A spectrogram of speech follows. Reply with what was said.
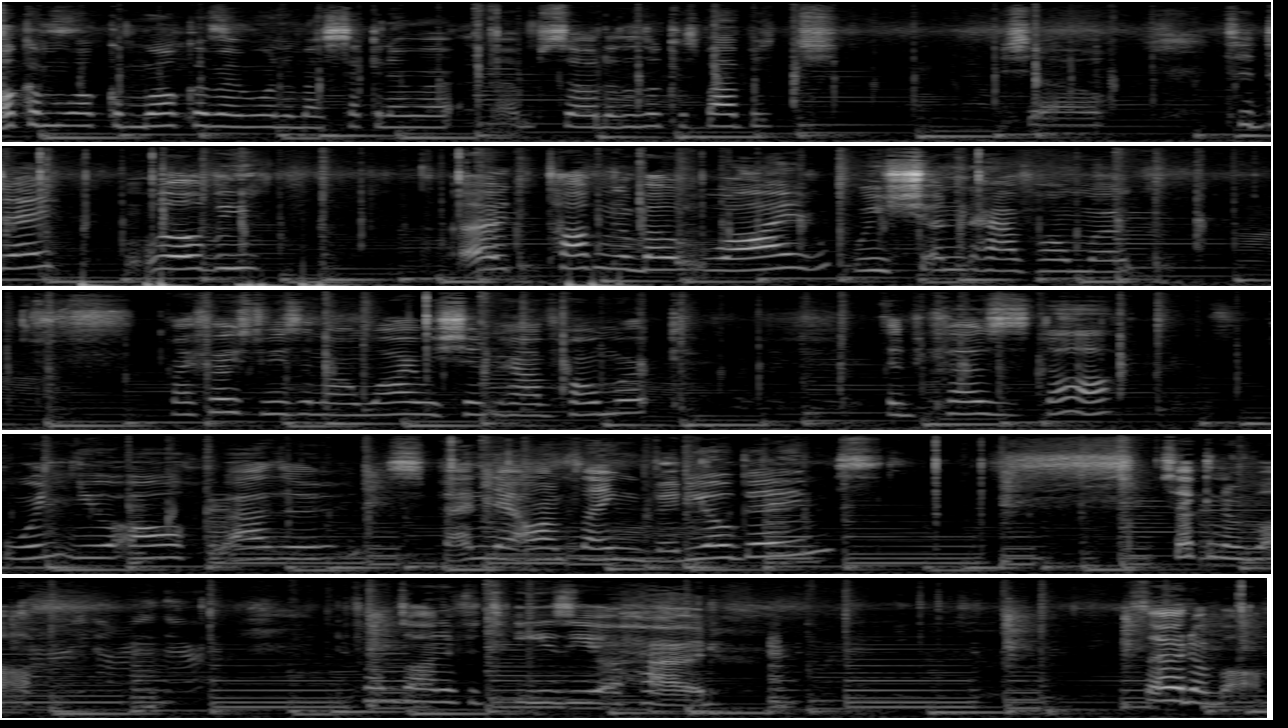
Welcome, welcome, welcome everyone to my second ever episode of the Lucas Babbage Show. Today we'll be uh, talking about why we shouldn't have homework. My first reason on why we shouldn't have homework is because, duh, wouldn't you all rather spend it on playing video games? Second of all, depends on if it's easy or hard. Third of all,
